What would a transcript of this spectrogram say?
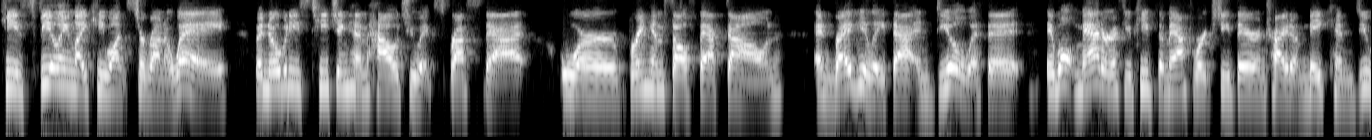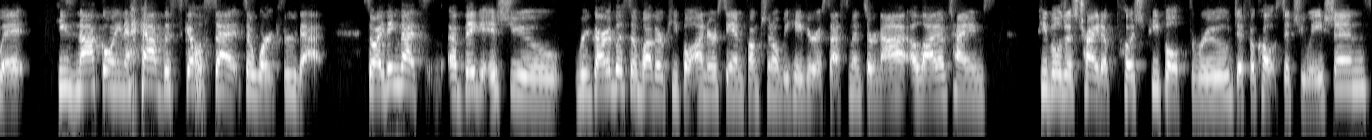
he's feeling like he wants to run away but nobody's teaching him how to express that or bring himself back down and regulate that and deal with it. It won't matter if you keep the math worksheet there and try to make him do it. He's not going to have the skill set to work through that. So I think that's a big issue, regardless of whether people understand functional behavior assessments or not. A lot of times people just try to push people through difficult situations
